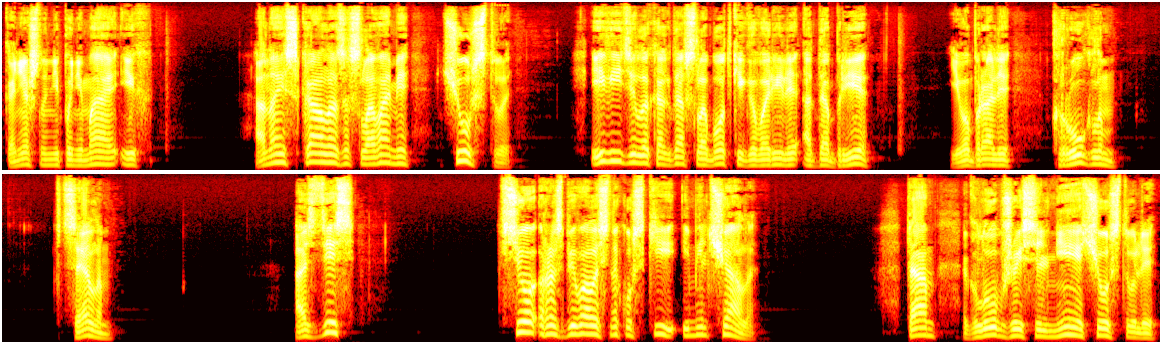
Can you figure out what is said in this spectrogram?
конечно, не понимая их, она искала за словами чувства и видела, когда в Слободке говорили о добре, его брали круглым, в целом. А здесь все разбивалось на куски и мельчало. Там глубже и сильнее чувствовали.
